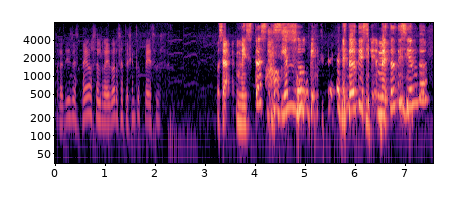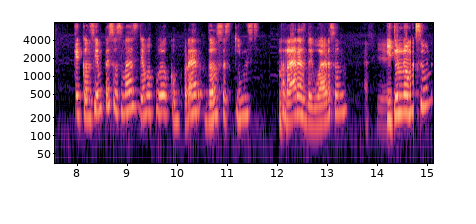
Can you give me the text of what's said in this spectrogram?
Para 10 deseos, alrededor de 700 pesos. O sea, me estás Ah, diciendo que me estás, me estás diciendo que con 100 pesos más yo me puedo comprar dos skins raras de Warzone Así es. y tú nomás una.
